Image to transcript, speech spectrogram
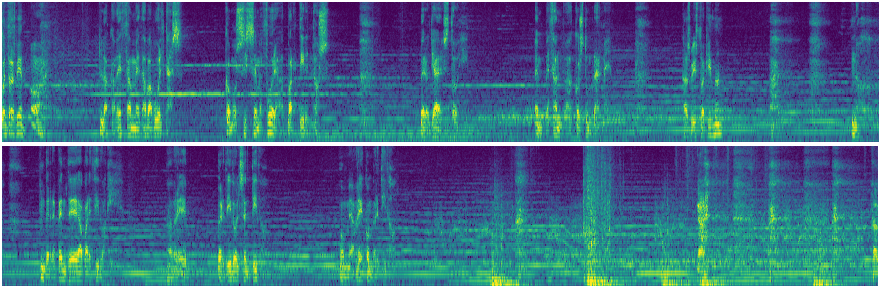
Encuentras bien? La cabeza me daba vueltas, como si se me fuera a partir en dos. Pero ya estoy empezando a acostumbrarme. ¿Has visto a Kidman? No. De repente he aparecido aquí. Habré perdido el sentido. O me habré convertido.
